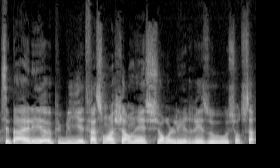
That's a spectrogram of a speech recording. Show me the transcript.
c'est pas aller euh, publier de façon acharnée sur les réseaux, sur tout ça.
